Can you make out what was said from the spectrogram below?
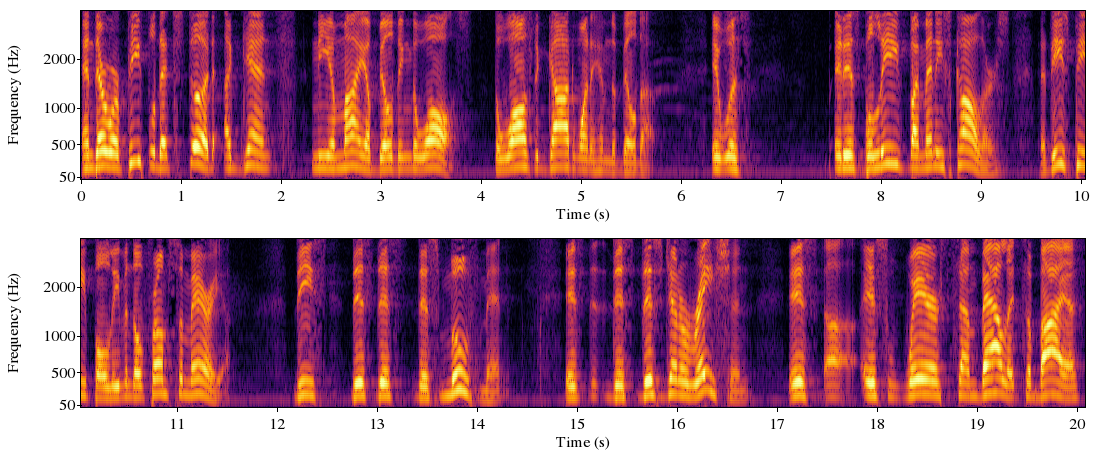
And there were people that stood against Nehemiah building the walls, the walls that God wanted him to build up. It was it is believed by many scholars that these people, even though from Samaria, these, this, this, this movement, is this, this generation is, uh, is where Sanballat, Tobias,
